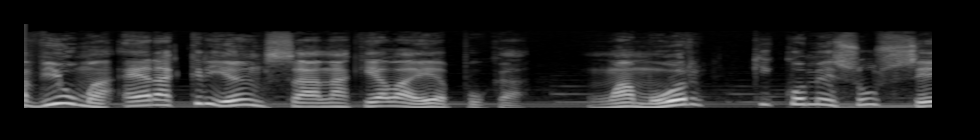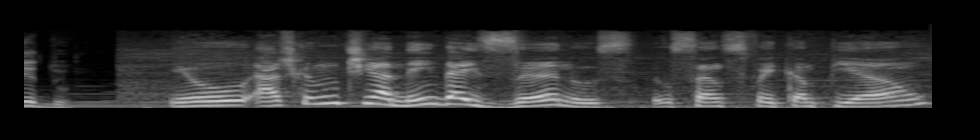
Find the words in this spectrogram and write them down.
A Vilma era criança naquela época, um amor que começou cedo. Eu acho que eu não tinha nem 10 anos, o Santos foi campeão.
